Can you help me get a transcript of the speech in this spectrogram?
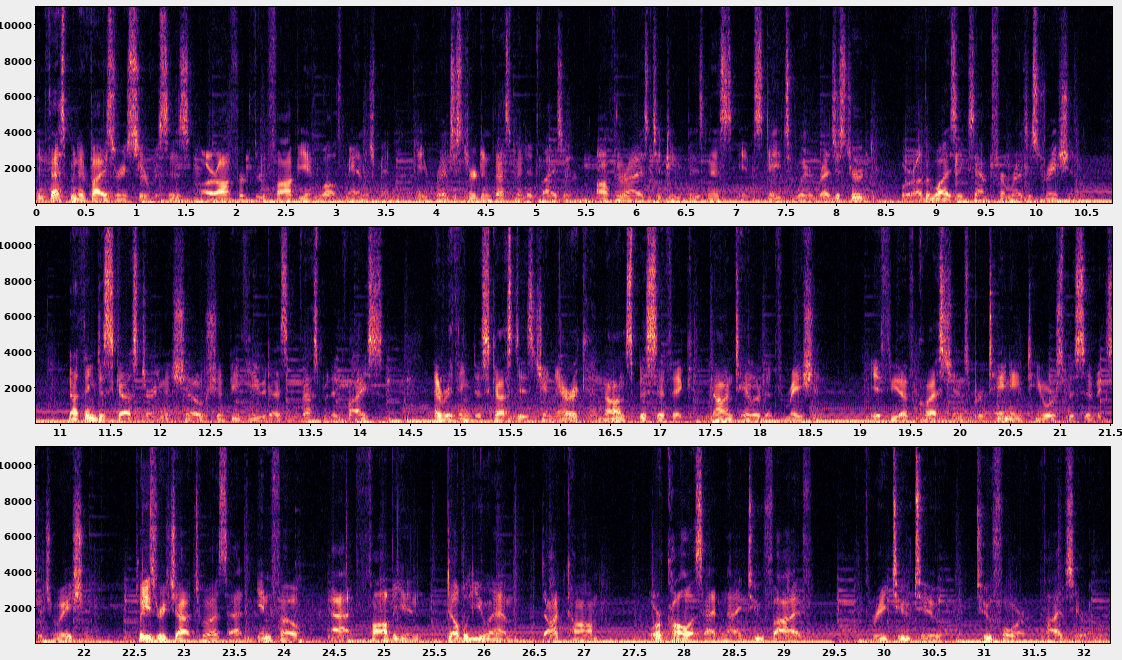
Investment advisory services are offered through Faubion Wealth Management, a registered investment advisor authorized to do business in states where registered or otherwise exempt from registration. Nothing discussed during the show should be viewed as investment advice. Everything discussed is generic, non specific, non tailored information. If you have questions pertaining to your specific situation, please reach out to us at info at faubionwm.com or call us at 925 322 2450.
